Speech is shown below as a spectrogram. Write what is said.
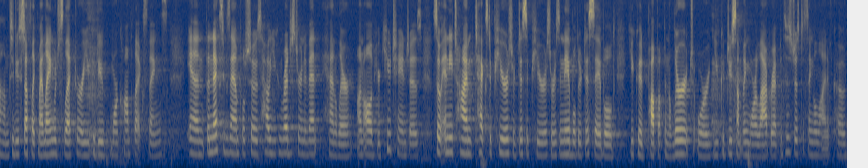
um, to do stuff like my language selector, or you could do more complex things. And the next example shows how you can register an event handler on all of your cue changes. So anytime text appears or disappears or is enabled or disabled, you could pop up an alert or you could do something more elaborate, but this is just a single line of code.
